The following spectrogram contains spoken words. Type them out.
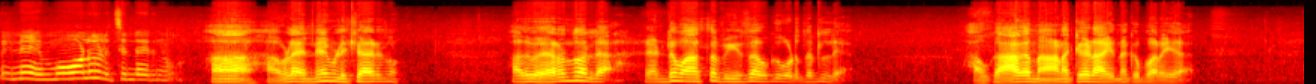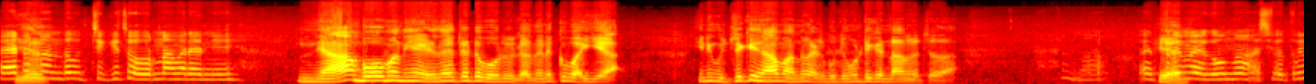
പിന്നെ മോൾ വിളിച്ചിട്ടുണ്ടായിരുന്നു. ആ അവളെ എന്നെ വിളിച്ചായിരുന്നു. അത് വേറൊന്നുമല്ല. രണ്ട് മാസത്തെ ഫീസ് അവൾക്ക് കൊടുത്തിട്ടില്ല. അവൾക്ക് ആകെ നാണക്കേടായി എന്നൊക്കെ പറയാ ഉച്ചയ്ക്ക് ചോറിനാ വരാഞ്ഞ്? ഞാൻ പോകുമ്പോൾ നീ എഴുന്നേറ്റിട്ട് പോലുമില്ല. നിനക്ക് വയ്യ. ഇനി ഉച്ചയ്ക്ക് ഞാൻ വന്ന് ബുദ്ധിമുട്ടിക്കണ്ടെന്ന് വെച്ചതാ. ആശുപത്രി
